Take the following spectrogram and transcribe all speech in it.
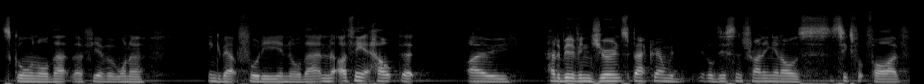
school and all that that if you ever want to think about footy and all that, and I think it helped that I had a bit of endurance background with middle distance running, and I was six foot five,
